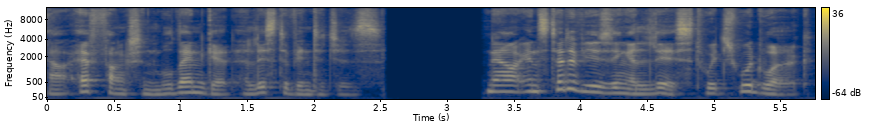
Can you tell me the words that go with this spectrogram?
Our f function will then get a list of integers. Now, instead of using a list, which would work,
